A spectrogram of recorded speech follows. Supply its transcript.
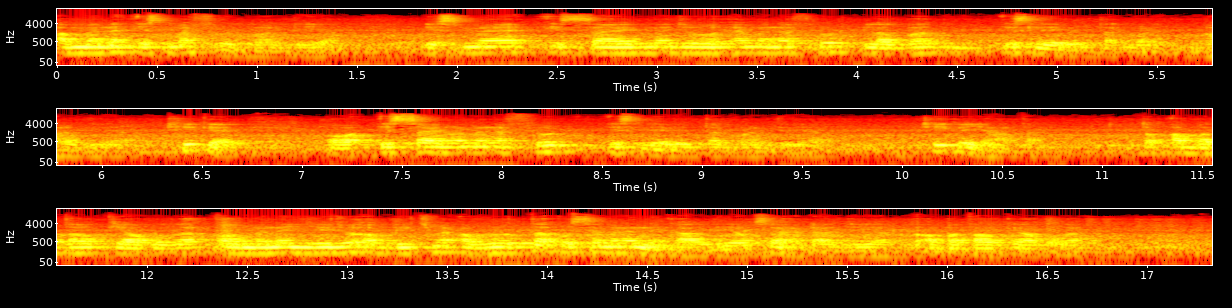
अब मैंने इसमें फ्रूट भर दिया। इसमें, इस साइड में जो है, मैंने फ्रूट लगभग इस लेवल तक भर दिया। ठीक है? और इस साइड में मैंने फ्रूट इस लेवल तक भर दिया। ठीक है? यहाँ तक। तो अब बताओ क्या होगा? और मैंने ये जो अब बीच में अवरोध था, उसे मैंने निकाल दिया, उसे हटा दिया। तो अब बताओ क्या होगा?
